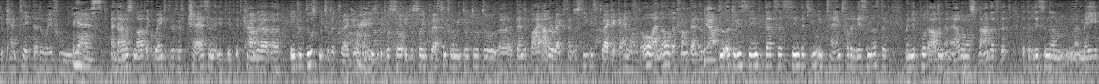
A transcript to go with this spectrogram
You Can't Take That Away From Me. Yes. And I was not acquainted with, with jazz, and it, it, it kind of uh, introduced me to the track, and, and it, it was so it was so interesting for me to to, to uh, then to buy other records and to see this track again. I said, oh, I know that from that. And Yeah. do, do you think that's a thing that you intend for the listeners that when you put out an, an album of standards that, that the listener m- may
